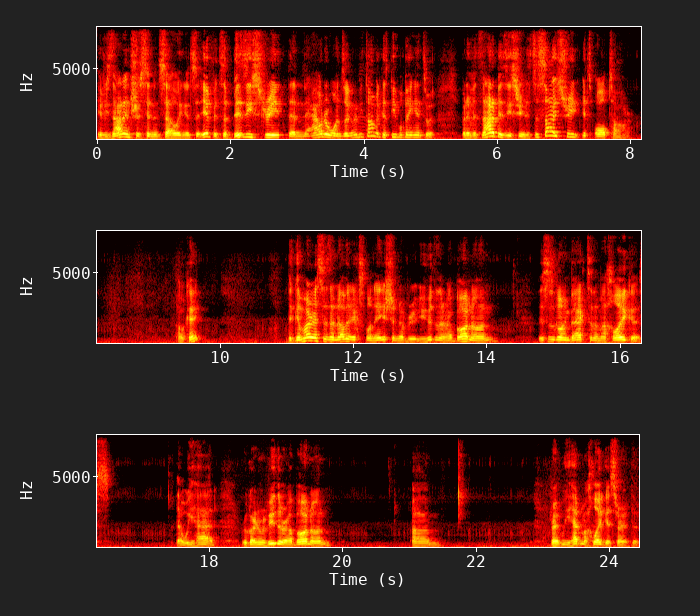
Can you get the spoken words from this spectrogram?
If he's not interested in selling it, so if it's a busy street, then the outer ones are going to be tame because people bang into it. But if it's not a busy street, it's a side street, it's all tahar. Okay? The Gemara says another explanation of Yehuda and Rabbanon. This is going back to the machloikas that we had regarding Yehuda Rabbanon um, right? We had machlekes, right? The,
